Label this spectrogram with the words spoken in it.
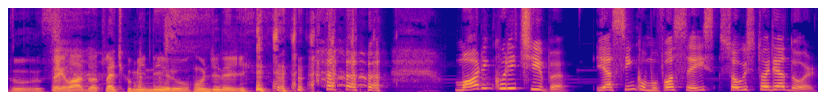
do sei lá, do Atlético Mineiro, Rondinei. Moro em Curitiba. E assim como vocês, sou historiador.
